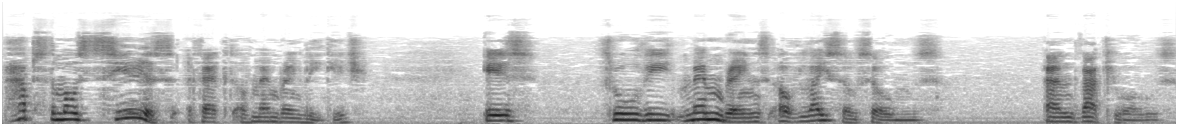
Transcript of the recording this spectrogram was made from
perhaps the most serious effect of membrane leakage is through the membranes of lysosomes and vacuoles.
